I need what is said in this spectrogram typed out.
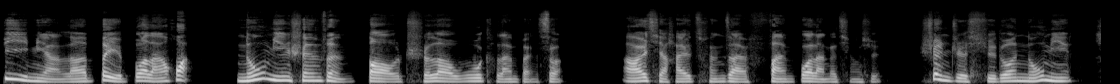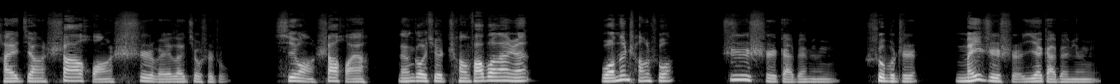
避免了被波兰化，农民身份保持了乌克兰本色。而且还存在反波兰的情绪，甚至许多农民还将沙皇视为了救世主，希望沙皇呀能够去惩罚波兰人。我们常说知识改变命运，殊不知没知识也改变命运。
